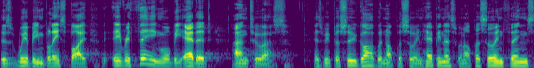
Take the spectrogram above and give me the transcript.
is we're being blessed by, everything will be added unto us. As we pursue God, we're not pursuing happiness, we're not pursuing things,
